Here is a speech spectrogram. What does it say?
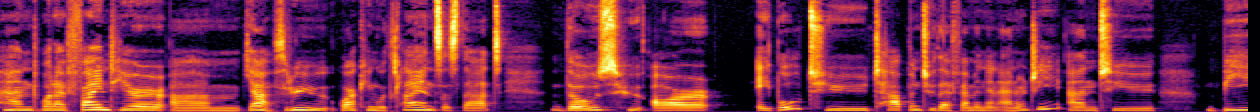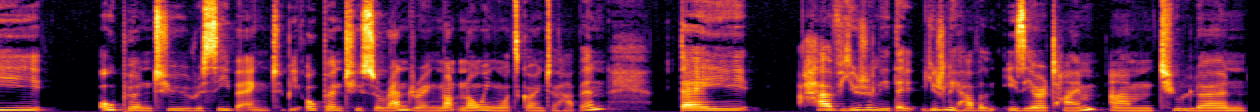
And what I find here, um, yeah, through working with clients is that those who are able to tap into their feminine energy and to be open to receiving, to be open to surrendering, not knowing what's going to happen, they have usually they usually have an easier time um, to learn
